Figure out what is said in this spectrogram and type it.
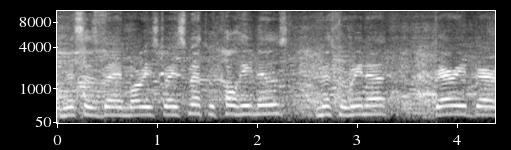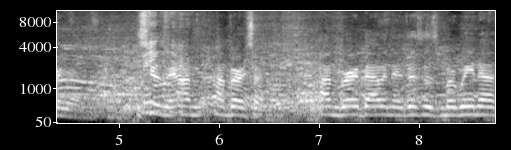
And this has been Maurice Dre Smith with Cold Heat News, Miss Marina Barry Barian. Excuse me, I'm, I'm very sorry. I'm very bad with names. This is Marina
